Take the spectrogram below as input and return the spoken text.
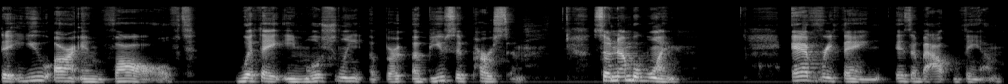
that you are involved with a emotionally ab- abusive person. So number 1, everything is about them.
